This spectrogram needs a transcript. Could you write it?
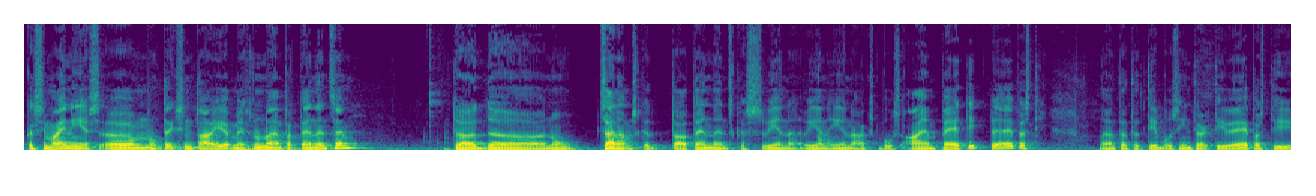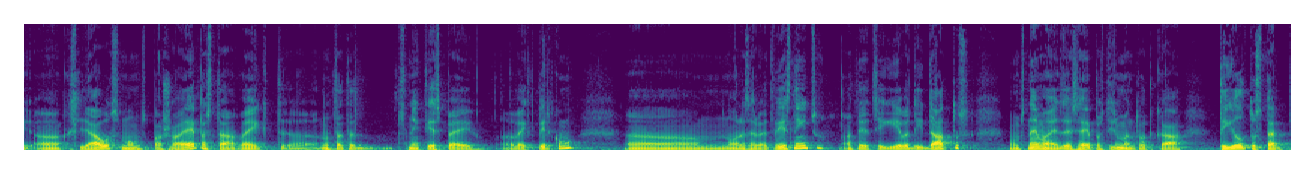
kas ir mainījies? Um, nu, tā, ja mēs runājam par tendencēm, tad uh, nu, cerams, ka tā tendence, kas viena, viena ienāks, būs AMP tipa e-pasti. Tātad tie būs interaktīvi e-pasti, kas ļaus mums pašā e-pastā veikt, nu, sniegt iespēju veikt pirkumu, norezervēt viesnīcu, attiecīgi ievadīt datus. Mums nevajadzēs e-pastu izmantot kā tiltu starp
